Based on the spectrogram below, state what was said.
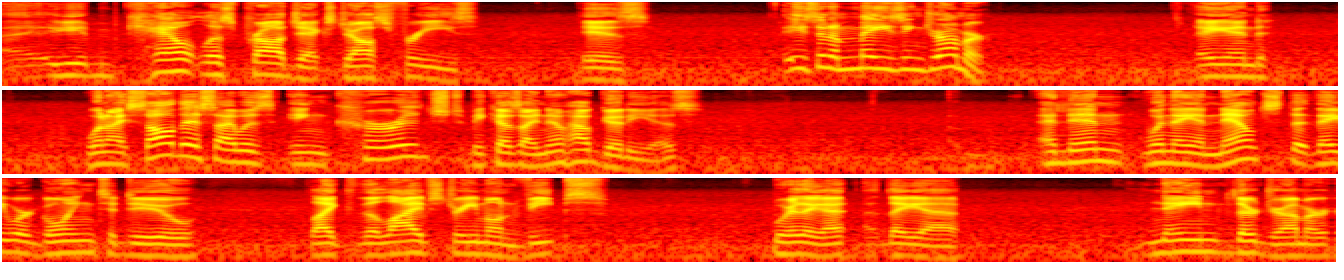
Uh, countless projects Josh Freese is he's an amazing drummer. And when I saw this, I was encouraged because I know how good he is. And then when they announced that they were going to do like the live stream on Veeps, where they uh, they uh, named their drummer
